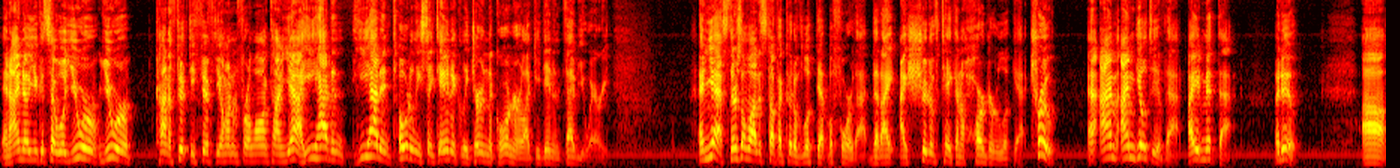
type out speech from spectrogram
And I know you could say, well, you were you were kind of 50-50 on him for a long time. Yeah, he hadn't he hadn't totally satanically turned the corner like he did in February. And yes, there's a lot of stuff I could have looked at before that that I, I should have taken a harder look at. True. I'm I'm guilty of that. I admit that. I do. Uh,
